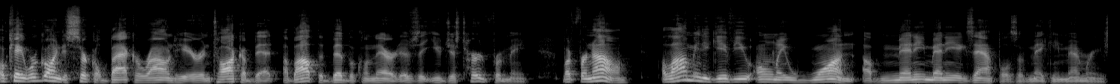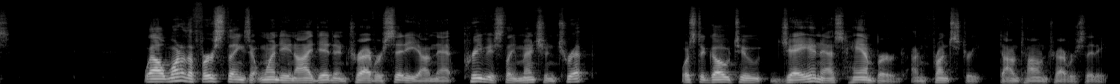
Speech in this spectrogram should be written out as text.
Okay, we're going to circle back around here and talk a bit about the biblical narratives that you just heard from me. But for now, allow me to give you only one of many, many examples of making memories. Well, one of the first things that Wendy and I did in Traverse City on that previously mentioned trip was to go to J&S Hamburg on Front Street, downtown Traverse City.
